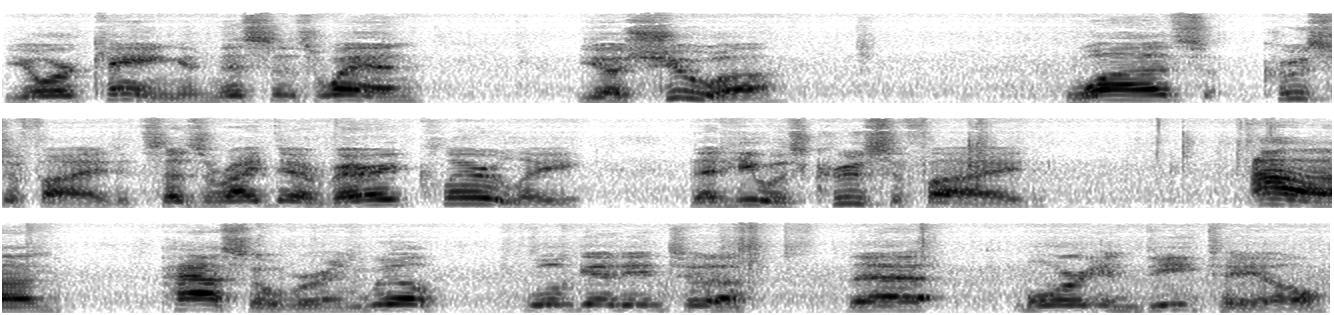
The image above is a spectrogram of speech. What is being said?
your king. And this is when Yeshua was crucified. It says right there very clearly that he was crucified on Passover, and we'll we'll get into that more in detail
